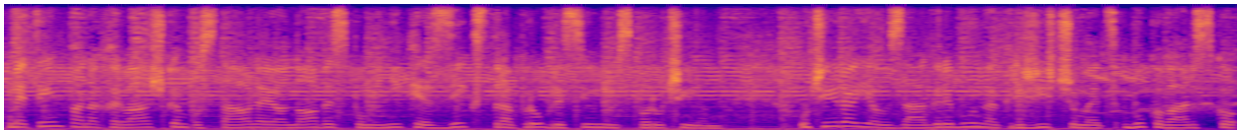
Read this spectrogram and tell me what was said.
Medtem pa na Hrvaškem postavljajo nove spomenike z ekstra progresivnim sporočilom. Včeraj je v Zagrebu na križišču med Vukovarsko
